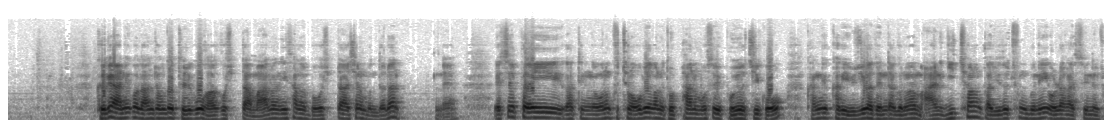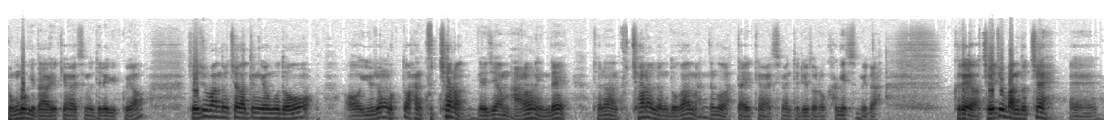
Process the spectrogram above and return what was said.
그게 아니고 난 좀 더 들고 가고 싶다, 만 원 이상을 보고 싶다 하시는 분들은, 네. SFA 같은 경우는 9,500원을 돌파하는 모습이 보여지고, 강력하게 유지가 된다 그러면 12,000원까지도 충분히 올라갈 수 있는 종목이다. 이렇게 말씀을 드리겠고요. 제주 반도체 같은 경우도, 어, 이 종목도 한 9,000원, 내지 한 만원인데, 저는 한 9,000원 정도가 맞는 것 같다. 이렇게 말씀을 드리도록 하겠습니다. 그래요. 제주 반도체, 예.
